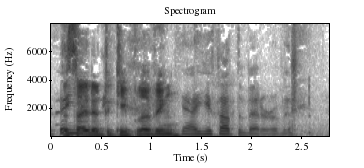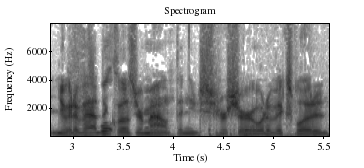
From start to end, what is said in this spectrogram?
decided to keep living. yeah, you thought the better of it. You would have had Well- to close your mouth, then you for sure would have exploded.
